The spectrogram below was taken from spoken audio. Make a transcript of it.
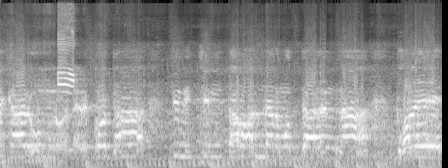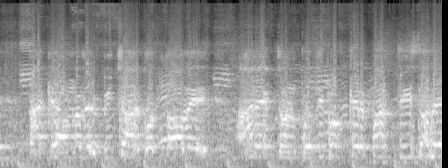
এলাকার উন্নয়নের কথা তিনি চিন্তা ভাবনার মধ্যে আনেন না। ফলে তাকে আপনাদের বিচার করতে হবে। আর একজন প্রতিপক্ষের প্রার্থী হিসাবে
